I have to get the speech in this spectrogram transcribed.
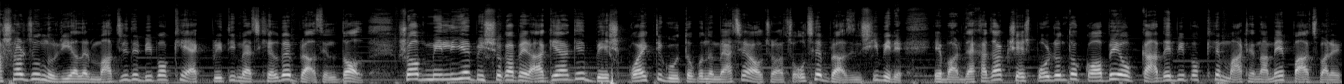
আসার জন্য রিয়ালের মাদ্রিদের বিপক্ষে এক প্রীতি ম্যাচ খেলবে ব্রাজিল দল। সব মিলিয়ে বিশ্বকাপের আগে আগে বেশ কয়েকটি গুরুত্বপূর্ণ ম্যাচের আলোচনা চলছে ব্রাজিল শিবিরে। এবার দেখা যাক শেষ পর্যন্ত কবে ও কাদের বিপক্ষে মাঠে নামে পাঁচবারের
